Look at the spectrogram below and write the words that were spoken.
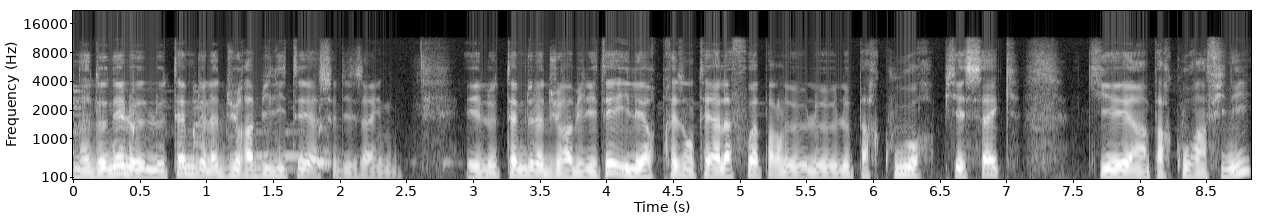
On a donné le, thème de la durabilité à ce design. Et le thème de la durabilité, il est représenté à la fois par le parcours pied sec, qui est un parcours infini,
